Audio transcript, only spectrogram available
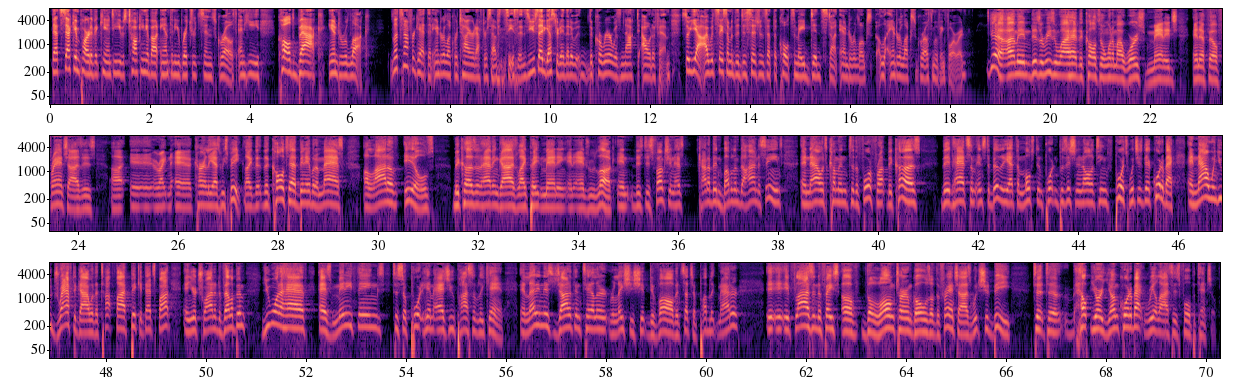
That second part of it, Canty, he was talking about Anthony Richardson's growth and he called back Andrew Luck. Let's not forget that Andrew Luck retired after seven seasons. You said yesterday that it, the career was knocked out of him. So yeah, I would say some of the decisions that the Colts made did stunt Andrew Luck's, Andrew Luck's growth moving forward. Yeah, I mean, there's a reason why I had the Colts on one of my worst managed NFL franchises uh, right uh, currently as we speak. Like the, the Colts have been able to mask a lot of ills because of having guys like Peyton Manning and Andrew Luck. And this dysfunction has kind of been bubbling behind the scenes, and now it's coming to the forefront because they've had some instability at the most important position in all the team sports, which is their quarterback. And now, when you draft a guy with a top five pick at that spot and you're trying to develop him, you want to have as many things to support him as you possibly can. And letting this Jonathan Taylor relationship devolve in such a public matter it, flies in the face of the long term goals of the franchise, which should be to, to help your young quarterback realize his full potential.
